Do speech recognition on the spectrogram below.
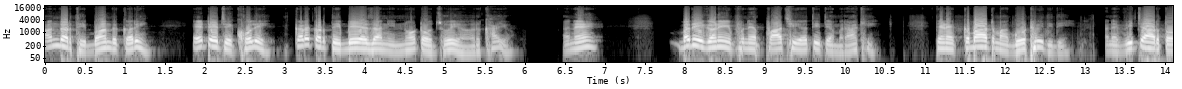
અંદરથી બંધ કરી એટેચી ખોલી કડકડતી બે હજારની નોટો જોઈ હરખાયો અને બધી ગણી પાછી હતી તેમ રાખી. તેણે કબાટમાં ગોઠવી દીધી અને વિચારતો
